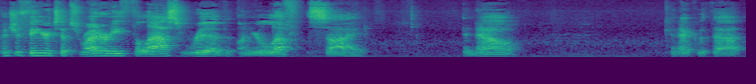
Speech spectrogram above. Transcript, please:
put your fingertips right underneath the last rib on your left side. And now connect with that.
